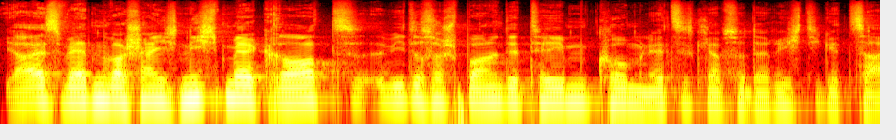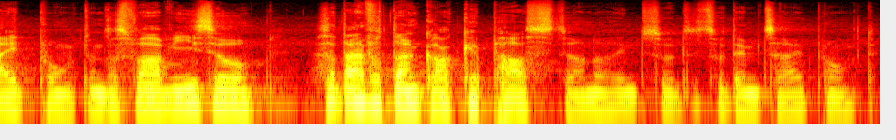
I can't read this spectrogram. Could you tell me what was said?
ja, es werden wahrscheinlich nicht mehr gerade wieder so spannende Themen kommen. Jetzt ist, glaube ich, so der richtige Zeitpunkt. Und das war wie so, es hat einfach dann gerade gepasst oder, zu, zu dem Zeitpunkt.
